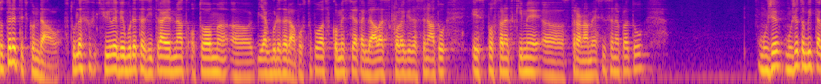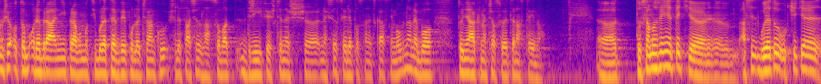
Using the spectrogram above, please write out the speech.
Co tedy teď dál? V tuhle chvíli vy budete zítra jednat o tom, eh, jak budete dál postupovat v komisi a tak dále s kolegy ze Senátu i s poslaneckými eh, stranami, jestli se nepletu. Může, může to být tak, že o tom odebrání pravomocí budete vy podle článku 66 hlasovat dřív, ještě než, eh, než se sejde poslanecká sněmovna, nebo to nějak načasujete na stejno? Eh, to samozřejmě teď, eh, asi bude to určitě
